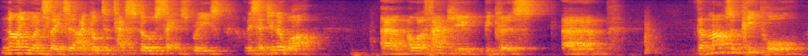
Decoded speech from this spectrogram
nine months later, I go to Tesco, Sainsbury's, and they said, you know what? Um, I want to thank you because um, the amount of people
